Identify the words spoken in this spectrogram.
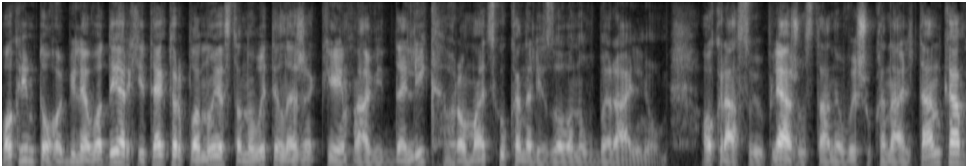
Окрім того, біля води архітектор планує встановити лежаки, а віддалік громадську каналізовану вбиральню. Окрасою пляжу стане вишукана альтанка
